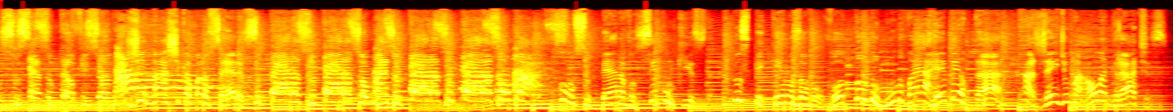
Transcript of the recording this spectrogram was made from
Sucesso profissional. Ginástica para o cérebro. Supera, supera, sou mais, supera, supera, sou mais. Com Supera você conquista. Dos pequenos ao vovô, todo mundo vai arrebentar. Agende uma aula grátis.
